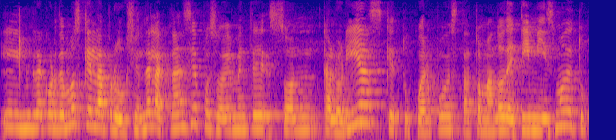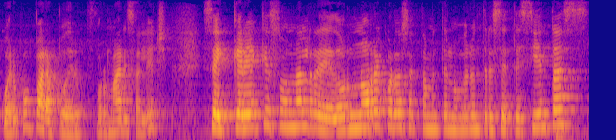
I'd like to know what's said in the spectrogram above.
recordemos que la producción de lactancia, pues obviamente son calorías que tu cuerpo está tomando de ti mismo, de tu cuerpo, para poder formar esa leche. Se cree que son alrededor, no recuerdo exactamente el número, entre 700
